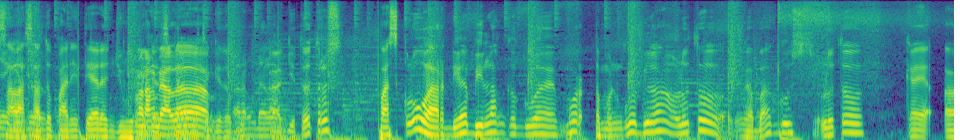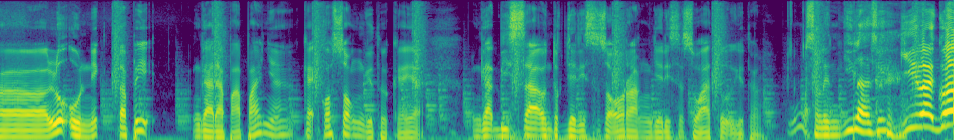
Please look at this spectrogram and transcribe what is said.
salah gitu. satu panitia dan juri Orang dan dalam. gitu. Orang dalam. Nah, gitu. Terus pas keluar dia bilang ke gue, Mur, temen gue bilang lu tuh nggak bagus, lu tuh kayak eh, lu unik tapi nggak ada apa-apanya, kayak kosong gitu, kayak nggak bisa untuk jadi seseorang, jadi sesuatu gitu. Ngeselin gila sih. Gila gue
